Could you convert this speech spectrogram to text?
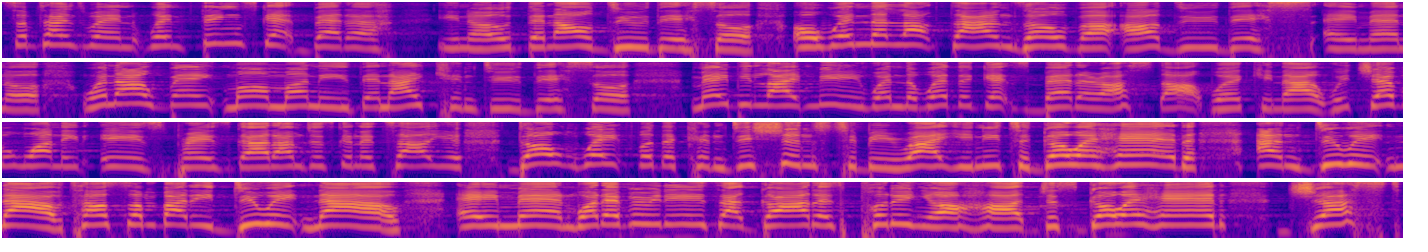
sometimes when, when things get better, you know, then I'll do this. Or, or when the lockdown's over, I'll do this. Amen. Or when I make more money, then I can do this. Or maybe like me, when the weather gets better, I'll start working out. Whichever one it is, praise God. I'm just going to tell you don't wait for the conditions to be right. You need to go ahead and do it now. Tell somebody, do it now. Amen. Whatever it is that God has put in your heart, just go ahead, just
